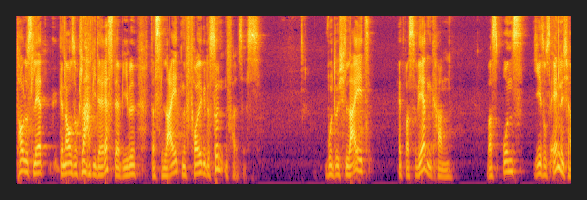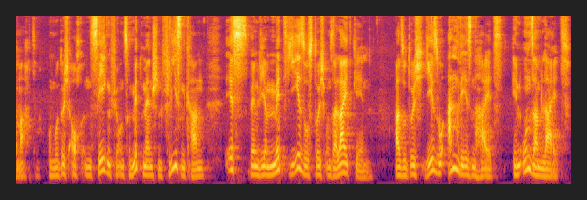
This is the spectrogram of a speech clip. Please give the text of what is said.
Paulus lehrt genauso klar wie der Rest der Bibel, dass Leid eine Folge des Sündenfalls ist. Wodurch Leid etwas werden kann, was uns Jesus ähnlicher macht und wodurch auch ein Segen für unsere Mitmenschen fließen kann, ist, wenn wir mit Jesus durch unser Leid gehen. Also durch Jesu Anwesenheit in unserem Leid,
